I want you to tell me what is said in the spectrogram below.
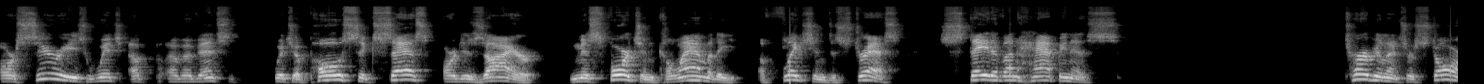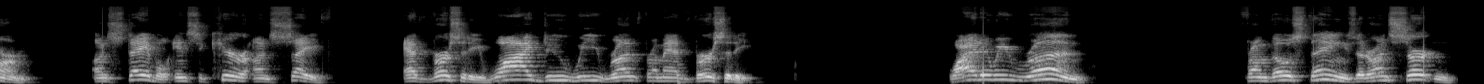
or series which of, of events which oppose success or desire, misfortune, calamity, affliction, distress, state of unhappiness, turbulence or storm, unstable, insecure, unsafe, adversity. Why do we run from adversity? Why do we run from those things that are uncertain.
